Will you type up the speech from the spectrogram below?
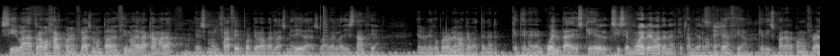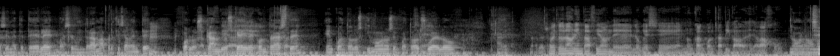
Si va a trabajar con el flash montado encima de la cámara, es muy fácil porque va a ver las medidas, va a ver la distancia. El único problema que va a tener que tener en cuenta es que él, si se mueve, va a tener que cambiar la Sí. potencia. Que disparar con un flash en ETTL va a ser un drama precisamente Hmm. por los La cambios que hay de de- contraste en cuanto a los kimonos, en cuanto al Sí. suelo. Sobre todo la orientación de lo que es eh, nunca en contrapicado desde abajo. No, no, no. Sí,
